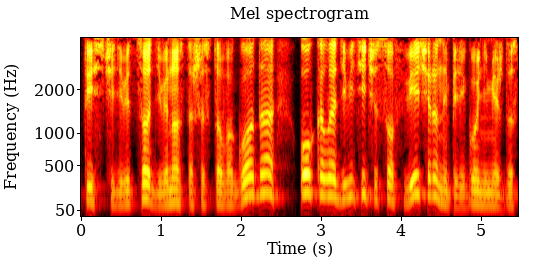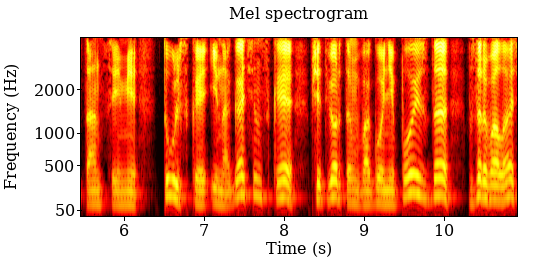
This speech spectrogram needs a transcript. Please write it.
1996 года около 9 часов вечера на перегоне между станциями Тульская и Нагатинская в четвертом вагоне поезда взорвалась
